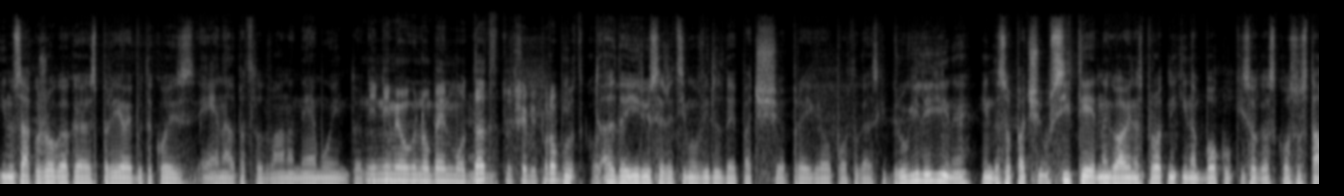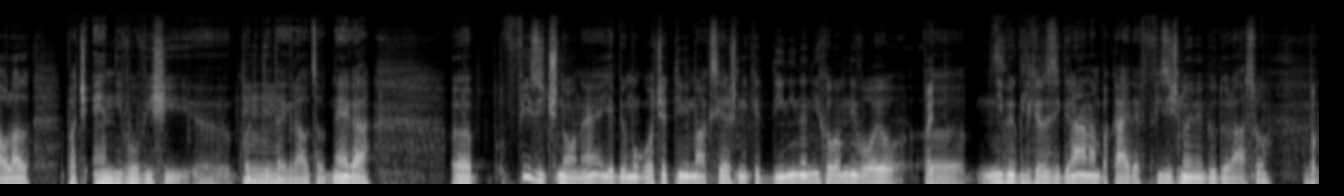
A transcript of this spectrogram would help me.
In vsako žogo, ki jo je sprejel, je bil takoj z ena ali pa celo dva na njemu. in to Ni, bilo ni to, imel noben mu Ja. tudi če bi probil. tako da. Aldairju se je videl, da je pač prej igral v portugalski drugi ligi ne? in da so pač vsi ti njegovi nasprotniki na boku, ki so ga skozi ustavljali, pač en nivo višji uh, kvaliteta mm. igralca od njega. Uh, fizično ne, je bil mogoče Timi Max Jeršnik edini na njihovem nivoju, Pa je- uh, ni bil glih razigran, ampak ajde, fizično jim je bil dorasel. Ampak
